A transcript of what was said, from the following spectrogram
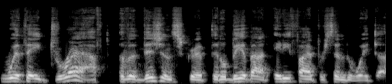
with a draft of a vision script that'll be about 85% of the way done.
